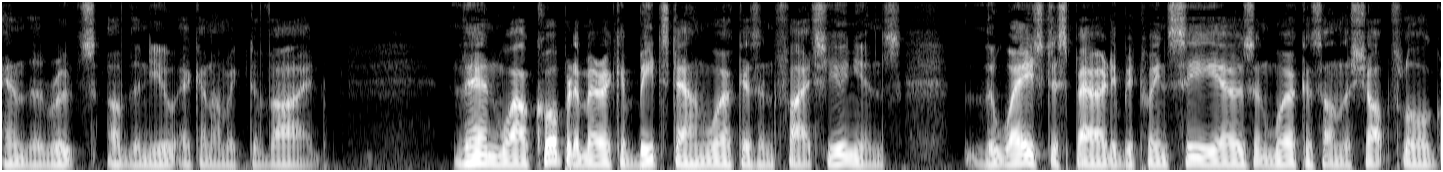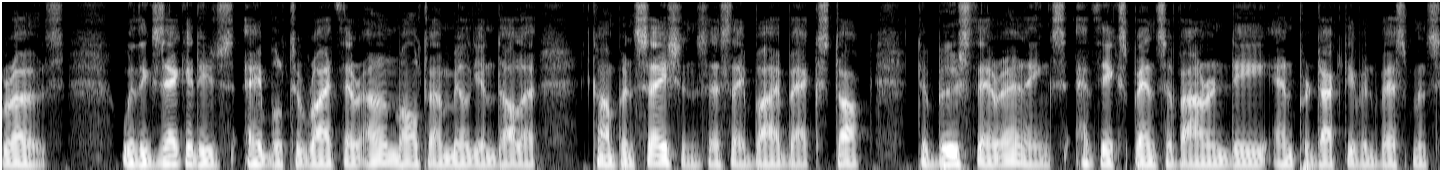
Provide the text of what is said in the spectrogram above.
and the Roots of the New Economic Divide. Then, while corporate America beats down workers and fights unions, the wage disparity between CEOs and workers on the shop floor grows, with executives able to write their own multi-million dollar compensations as they buy back stock to boost their earnings at the expense of R&D and productive investments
